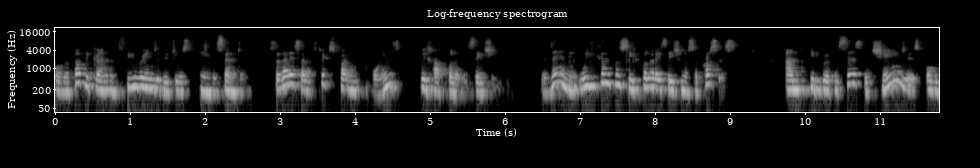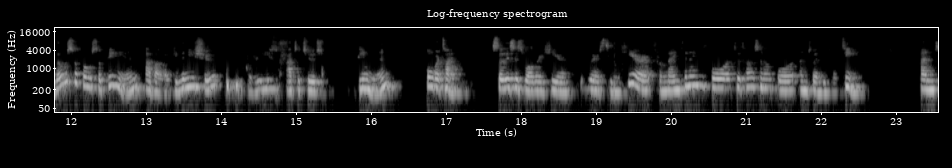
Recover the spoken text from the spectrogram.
or Republican and fewer individuals in the center. So that is at a fixed point we have polarization. But then we can conceive polarization as a process. And it represents the changes of those opposed opinion about a given issue, belief, attitude, opinion over time. So this is what we're here, we're seeing here from 1994, 2004, and 2014. And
